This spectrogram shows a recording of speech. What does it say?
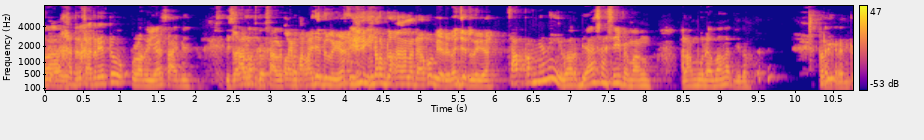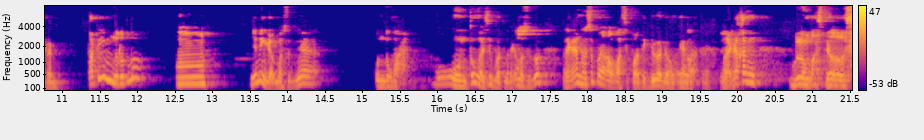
iya, iya. kader-kadernya tuh luar biasa ini. Salut gue salut. lempar aja dulu ya ntar belakangan ada apa biarin aja dulu ya Capernya nih luar biasa sih memang anak muda banget gitu. Tapi- keren keren. tapi menurut lo hmm, ini nggak maksudnya untung mah untung gak sih buat mereka maksud gua mereka kan harusnya punya kalkulasi politik juga dong ya nggak Oke, iya. mereka kan belum pasti lolos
